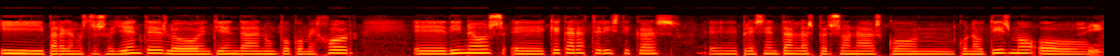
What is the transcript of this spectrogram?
y para que nuestros oyentes lo entiendan un poco mejor eh, dinos eh, qué características eh, presentan las personas con, con autismo o, sí.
